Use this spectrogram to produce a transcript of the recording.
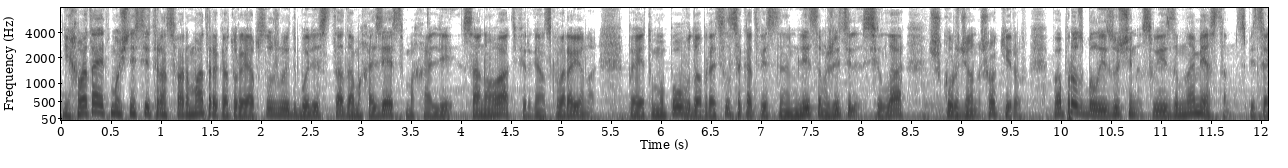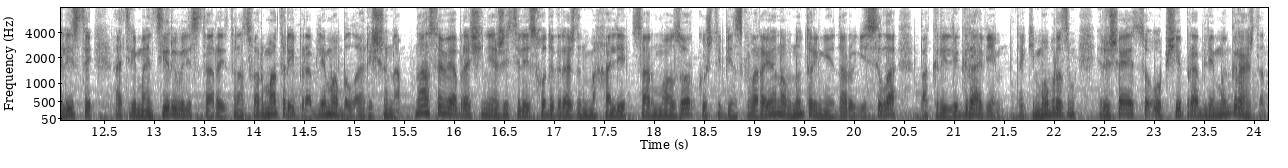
Не хватает мощности трансформатора, который обслуживает более 100 домохозяйств Махали Сануат Ферганского района. По этому поводу обратился к ответственным лицам житель села Шкурджон Шокиров. Вопрос был изучен с выездом на место. Специалисты отремонтировали старые трансформаторы и проблема была решена. На основе обращения жителей исхода граждан Махали Сармуазор Куштепинского района внутренние дороги села покрыли гравием. Таким образом, решаются общие проблемы граждан.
